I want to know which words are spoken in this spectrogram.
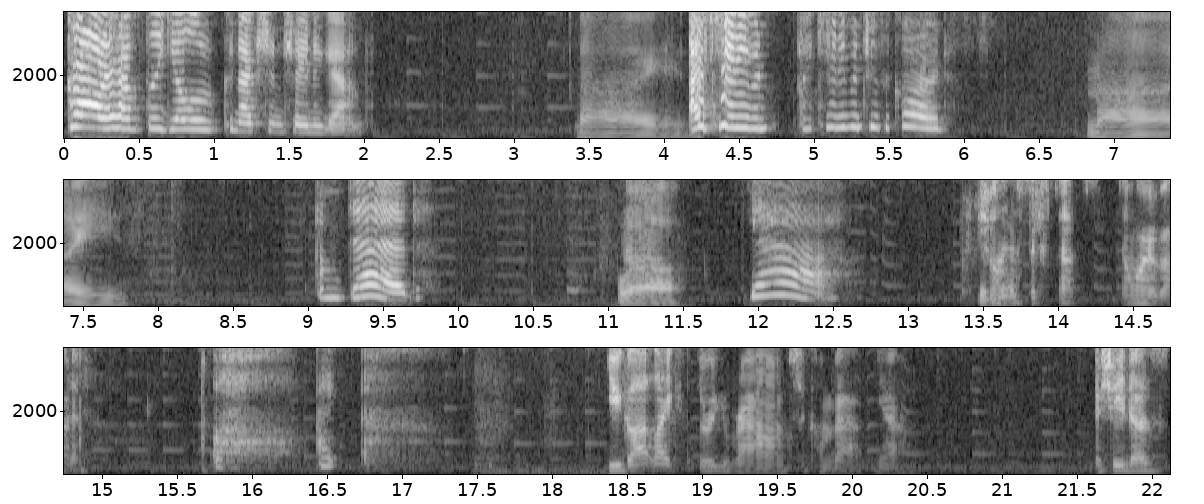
god, I have the yellow connection chain again. Nice. I can't even, I can't even choose a card. Nice. I'm dead. Well, um, Yeah. pretty She only much. has six pips. Don't worry about it. Oh, I, You got like three rounds to come back. Yeah. If she does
